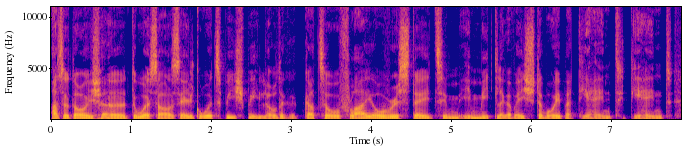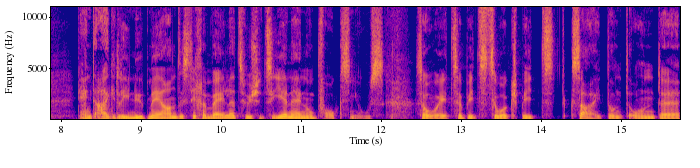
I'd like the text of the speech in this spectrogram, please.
Also da ist äh, die USA ein sehr gutes Beispiel, oder? Gerade so Flyover States im, im Mittleren Westen, wo eben die haben, die haben die haben eigentlich nichts mehr anderes. Die können wählen zwischen CNN und Fox News. So jetzt ein bisschen zugespitzt gesagt. Und, und äh,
